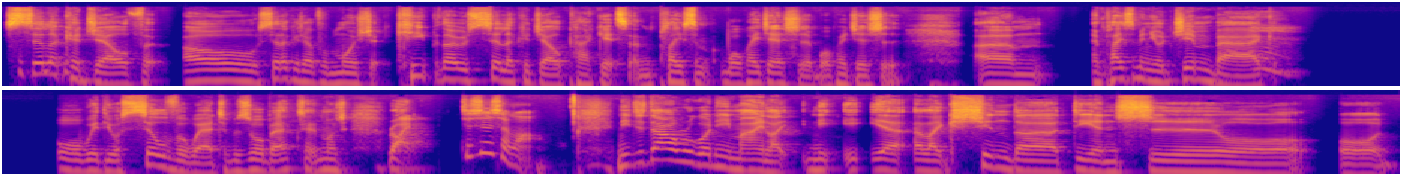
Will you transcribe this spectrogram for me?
Silica gel for, oh, silica gel for moisture. Keep those silica gel packets and place them, 我会解释,我会解释. um, and place them in your gym bag or with your silverware to absorb excess moisture. Right. 这是什么？你知道，如果你买 like 你 yeah like 新的电视 or or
